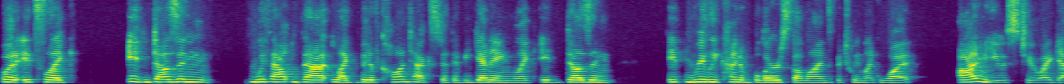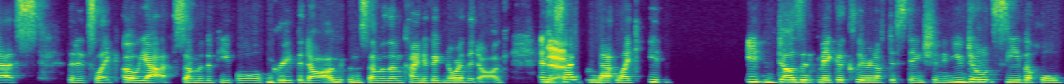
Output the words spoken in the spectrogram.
but it's like it doesn't without that like bit of context at the beginning like it doesn't it really kind of blurs the lines between like what I'm used to, I guess, that it's like, oh yeah, some of the people greet the dog and some of them kind of ignore the dog. And Yeah. aside from that, like it it doesn't make a clear enough distinction and you don't see the whole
